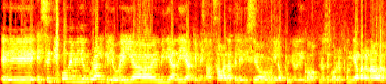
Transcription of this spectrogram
Eh, ese tipo de medio rural que yo veía en mi día a día, que me lanzaba la televisión y los periódicos, no se correspondía para nada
